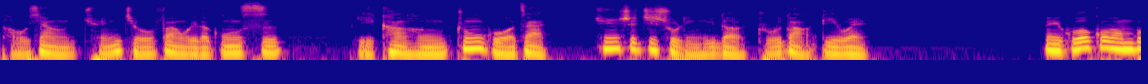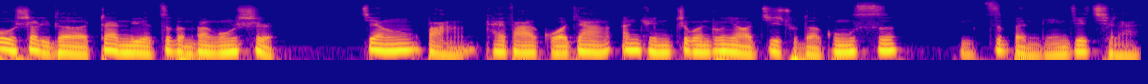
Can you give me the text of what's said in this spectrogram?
投向全球范围的公司，以抗衡中国在军事技术领域的主导地位。美国国防部设立的战略资本办公室。将把开发国家安全至关重要技术的公司与资本连接起来，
